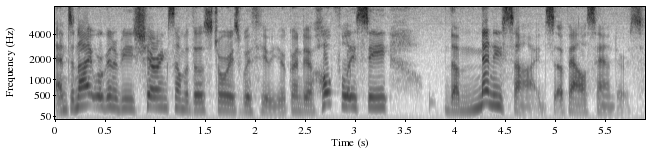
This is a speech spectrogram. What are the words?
And tonight we're going to be sharing some of those stories with you. You're going to hopefully see the many sides of Al Sanders.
